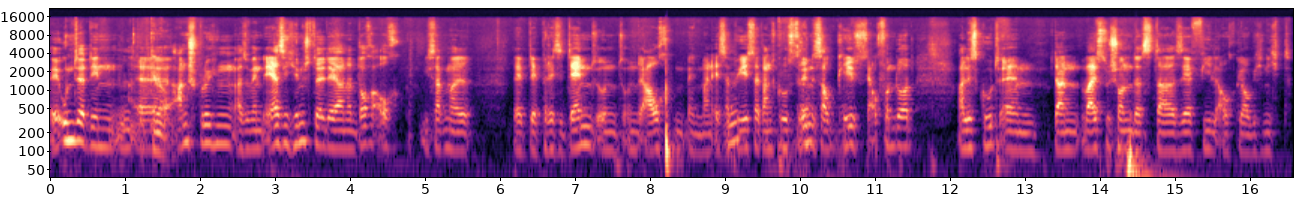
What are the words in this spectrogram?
äh, unter den mhm, äh, genau. Ansprüchen, also wenn er sich hinstellt, der ja dann doch auch, ich sag mal, der, Präsident und, und auch, mein SAP mhm. ist da ganz groß drin, ist auch okay, ist ja auch von dort, alles gut, ähm, dann weißt du schon, dass da sehr viel auch, glaube ich, nicht,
